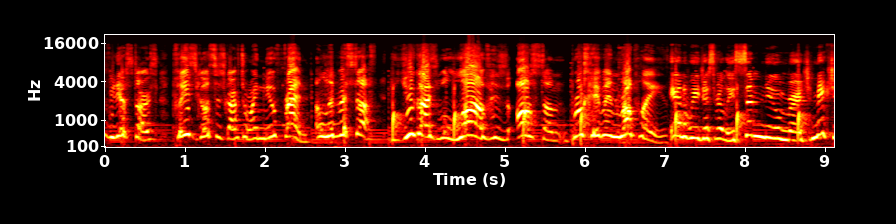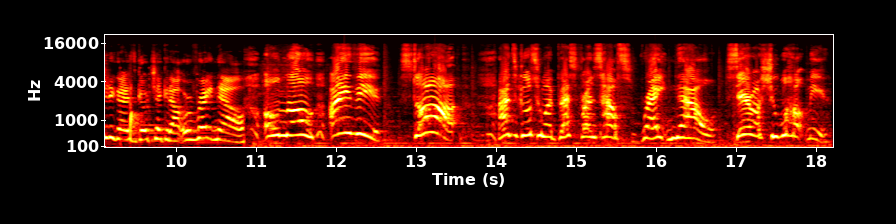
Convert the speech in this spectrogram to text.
this video starts, please go subscribe to my new friend, Elizabeth Stuff. You guys will love his awesome Brookhaven roleplays. And we just released some new merch. Make sure you guys go check it out right now. Oh no, Ivy, stop! I have to go to my best friend's house right now. Sarah, she will help me.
